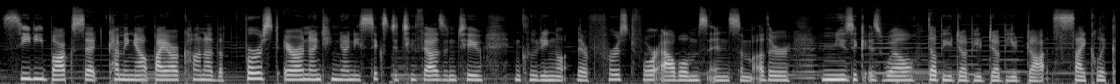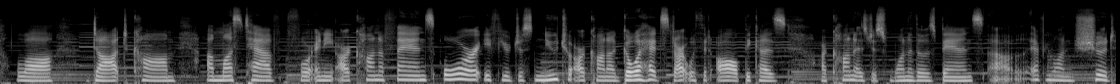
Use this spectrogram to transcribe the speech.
CD box set coming out by Arcana, the first era 1996 to 2002, including their first four albums and some other music as well. www.cycliclaw.com. A must have for any Arcana fans, or if you're just new to Arcana, go ahead, start with it all because Arcana is just one of those bands uh, everyone should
